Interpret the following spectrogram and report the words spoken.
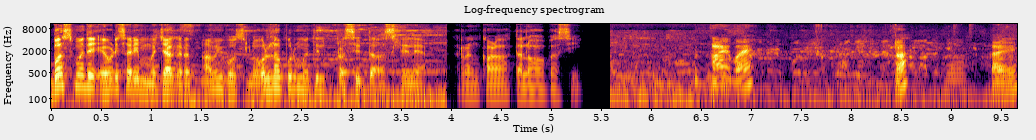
बसमध्ये एवढी सारी मजा करत आम्ही पोहोचलो कोल्हापूरमधील प्रसिद्ध असलेल्या रंकाळा तलावापाशी. काय बाय? हा? काय आहे?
